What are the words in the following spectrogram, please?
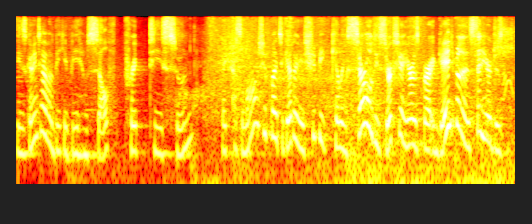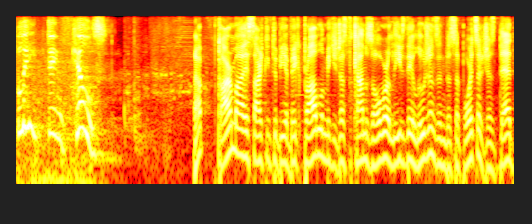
He's going to have a BKB himself pretty soon. Like, as long as you play together, you should be killing several of these Xerxia heroes per engagement, and instead you're just bleeding kills. Yep. Karma is starting to be a big problem. He just comes over, leaves the illusions, and the supports are just dead.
